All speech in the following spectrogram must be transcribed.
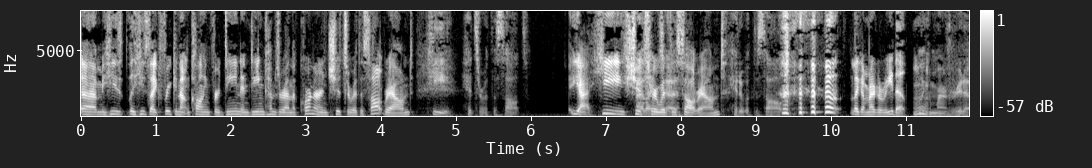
um, he's he's like freaking out and calling for Dean, and Dean comes around the corner and shoots her with a salt round. He hits her with the salt. Yeah, he shoots like her with the salt round, Hit it with the salt. like a margarita. Mm. like a margarita.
